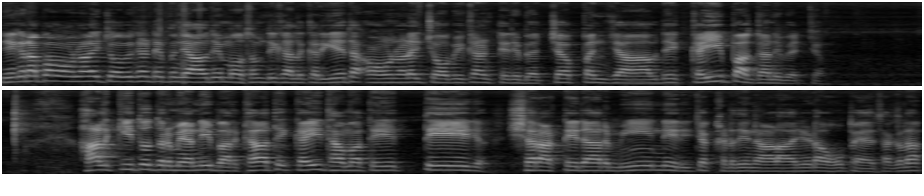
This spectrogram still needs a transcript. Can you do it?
ਜੇਕਰ ਆਪਾਂ ਆਉਣ ਵਾਲੇ 24 ਘੰਟੇ ਪੰਜਾਬ ਦੇ ਮੌਸਮ ਦੀ ਗੱਲ ਕਰੀਏ ਤਾਂ ਆਉਣ ਵਾਲੇ 24 ਘੰਟੇ ਦੇ ਵਿੱਚ ਪੰਜਾਬ ਦੇ ਕਈ ਭਾਗਾਂ ਦੇ ਵਿੱਚ ਹਲਕੀ ਤੋਂ ਦਰਮਿਆਨੀ ਵਰਖਾ ਤੇ ਕਈ ਥਾਵਾਂ ਤੇ ਤੇਜ਼ ਸ਼ਰਾਟੇਦਾਰ ਮੀਂਹ ਹਨੇਰੀ ਝੱਖੜ ਦੇ ਨਾਲ ਆ ਜਿਹੜਾ ਉਹ ਪੈ ਸਕਦਾ।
